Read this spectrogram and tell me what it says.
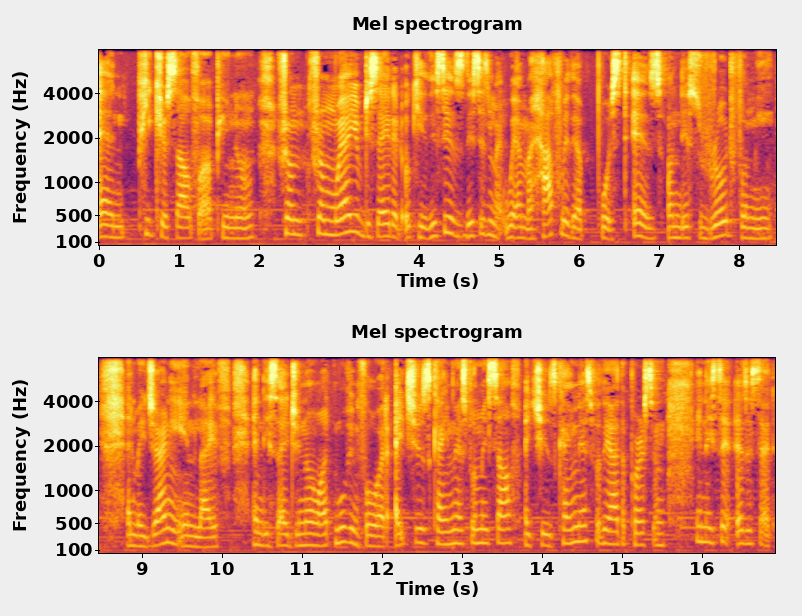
and pick yourself up you know. From from where you've decided okay this is this is my, where my halfway there post is on this road for me and my journey in life and decide you know what moving forward i choose kindness for myself i choose kindness for the other person. And i said as i said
